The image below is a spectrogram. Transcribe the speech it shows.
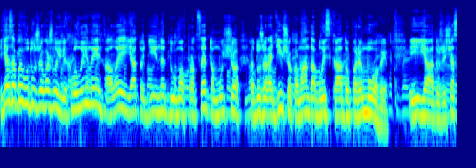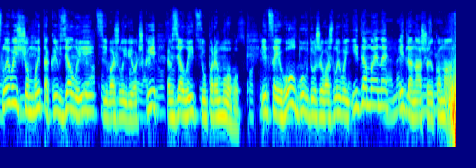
Я забив у дуже важливі хвилини, але я тоді не думав про це, тому що дуже радів, що команда близька до перемоги. І я дуже щасливий, що ми таки взяли ці важливі очки, взяли цю перемогу. І цей гол був дуже важливий і для мене, і для нашої команди.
